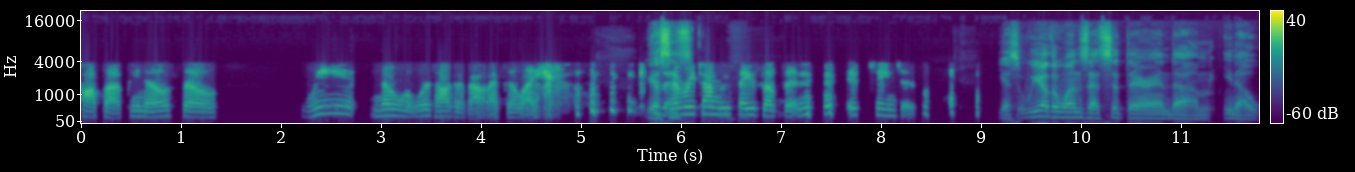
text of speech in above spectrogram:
pop up. You know, so we know what we're talking about. I feel like because it's- every time we say something, it changes. Yes, we are the ones that sit there and um, you know,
